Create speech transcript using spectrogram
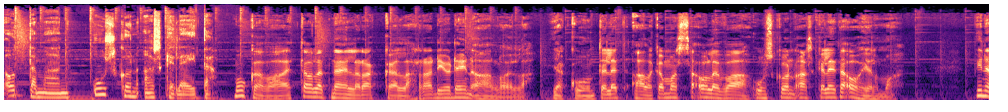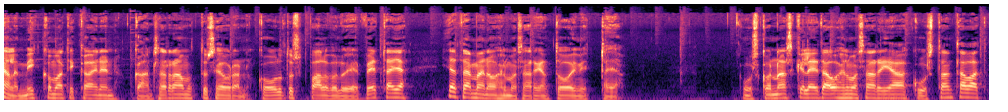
ottamaan Uskon askeleita. Mukavaa, että olet näillä rakkailla radiodein aalloilla ja kuuntelet alkamassa olevaa Uskon askeleita ohjelmaa. Minä olen Mikko Matikainen, Kansanraamattuseuran koulutuspalvelujen vetäjä ja tämän ohjelmasarjan toimittaja. Uskon askeleita ohjelmasarjaa kustantavat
